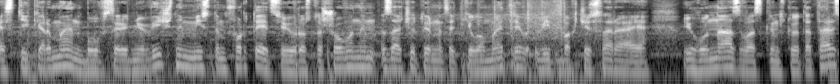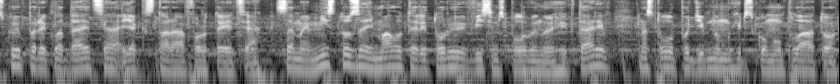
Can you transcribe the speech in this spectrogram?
Ескі-Кермен був середньовічним містом фортецею, розташованим за 14 кілометрів від Бахчисарая. Його назва з кримськотатарської перекладається як Стара фортеця. Саме місто займало територію 8,5 гектарів на столоподібному гірському плато.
